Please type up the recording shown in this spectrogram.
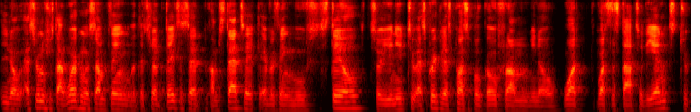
you know as soon as you start working with something with a certain data set becomes static everything moves still. So you need to as quickly as possible go from you know what what's the start to the end to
